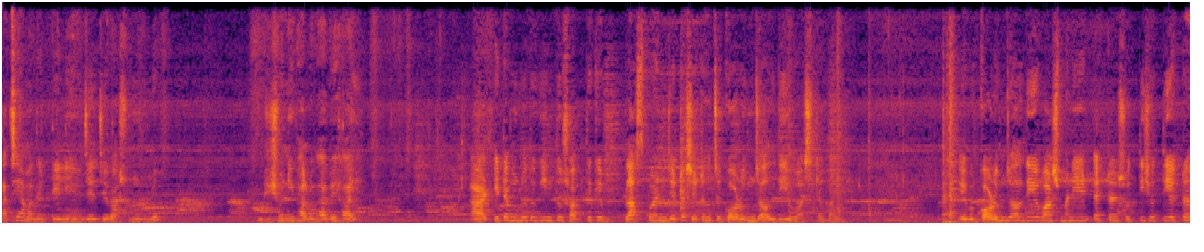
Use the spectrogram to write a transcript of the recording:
আছে আমাদের ডেলি ইউজের যে বাসনগুলো। ভীষণই ভালোভাবে হয়। আর এটা মূলত কিন্তু সব থেকে প্লাস পয়েন্ট যেটা, সেটা হচ্ছে গরম জল দিয়ে ওয়াশটা হয়। এবং গরম জল দিয়ে ওয়াশ মানে একটা সত্যি সত্যি একটা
